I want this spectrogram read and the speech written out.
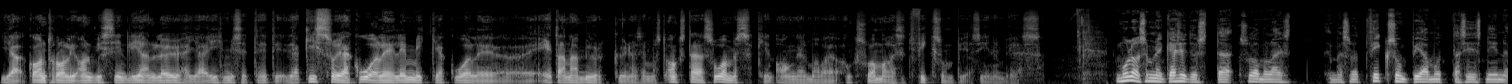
Ja kontrolli on vissiin liian löyhä ja ihmiset, heti- ja kissoja kuolee, lemmikkiä kuolee etana myrkkyinä semmoista. Onko tämä Suomessakin ongelma vai onko suomalaiset fiksumpia siinä mielessä? No, mulla on sellainen käsitys, että suomalaiset, en mä sano että fiksumpia, mutta siis niin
